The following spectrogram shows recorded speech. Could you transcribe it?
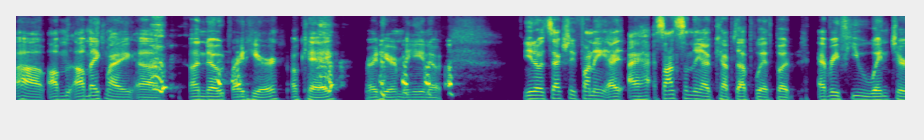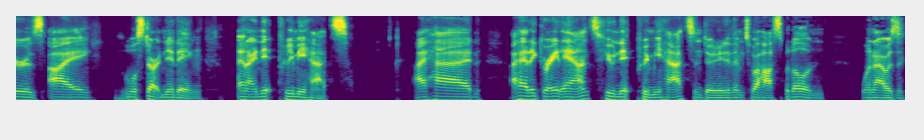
uh, I'll, I'll make my uh, a note right here. Okay, right here, making a note. You know, it's actually funny. I, I it's not something I've kept up with, but every few winters I will start knitting, and I knit preemie hats. I had I had a great aunt who knit preemie hats and donated them to a hospital. And when I was a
